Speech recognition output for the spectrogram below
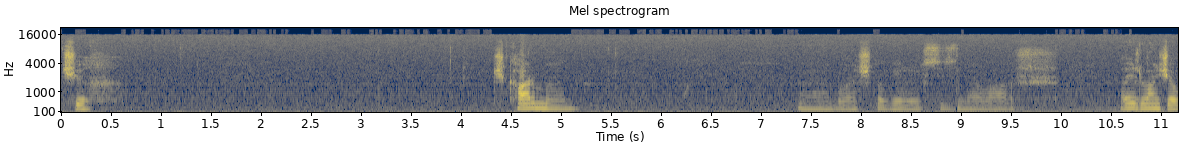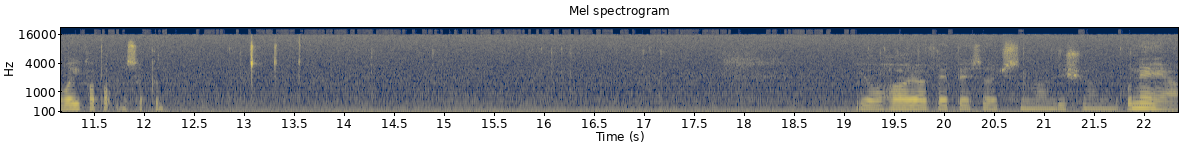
Çıh. Çıkar mı? Başka gereksiz ne var? Hayır lan Java'yı kapatma sakın. Yo hala FPS açısından bir şey olmadı. Bu ne ya?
